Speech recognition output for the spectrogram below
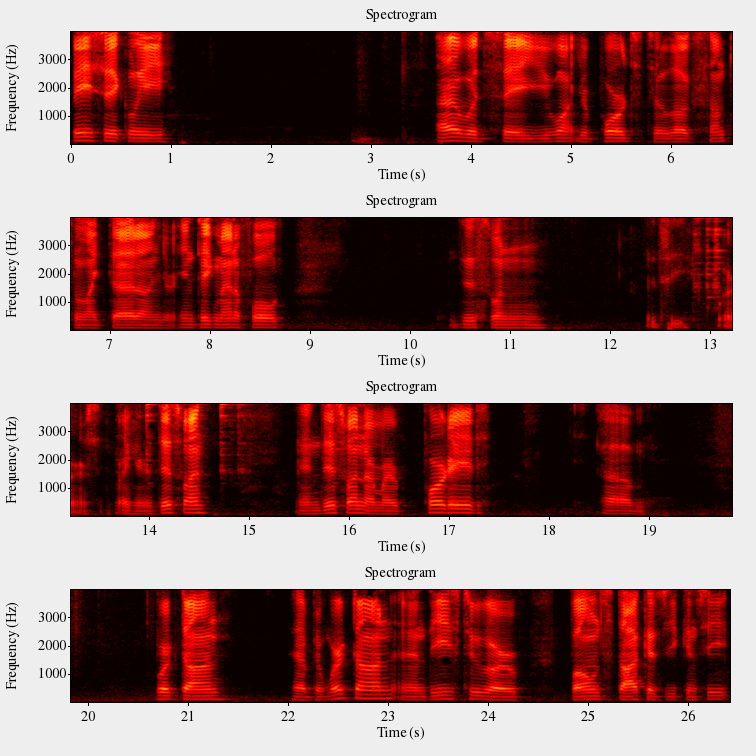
basically I would say you want your ports to look something like that on your intake manifold. This one let's see. where is it? Right here. This one and this one are my ported um, worked on have been worked on and these two are bone stock as you can see.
